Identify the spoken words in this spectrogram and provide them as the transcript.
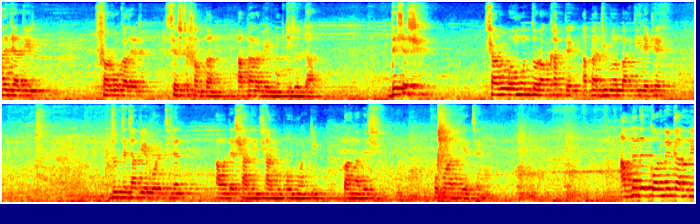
বাঙালি জাতির সর্বকালের শ্রেষ্ঠ সন্তান আপনারা বীর মুক্তিযোদ্ধা। দেশের সার্বভৌমত্ব রক্ষার্থে আপনার জীবন বাজি রেখে যুদ্ধে ঝাঁপিয়ে পড়েছিলেন আমাদের স্বাধীন সার্বভৌম একটি বাংলাদেশ উপহার দিয়েছেন। আপনাদের কর্মের কারণে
